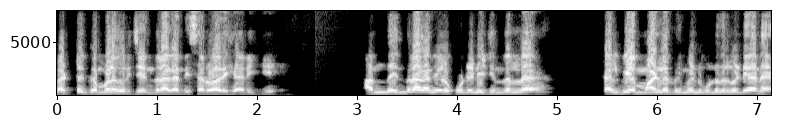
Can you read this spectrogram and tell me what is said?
கட்டுக்கம்பளம் விரிச்ச இந்திரா காந்தி சர்வாதிகாரிக்கு. அந்த இந்திரா காந்தியோட கூட்டணி வச்சிருந்தல கல்வியை மாநிலத்துக்கு மீண்டும் கொண்டு வர வேண்டியானே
